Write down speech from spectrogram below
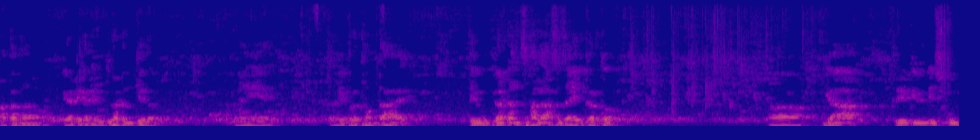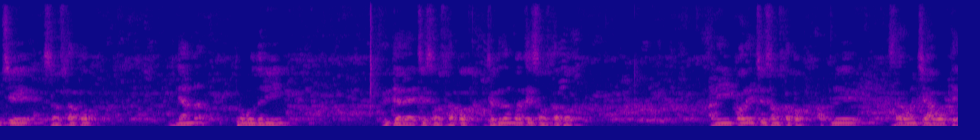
हातानं या ठिकाणी उद्घाटन केलं. आणि मी आहे ते उद्घाटन झालं असं जाहीर करतो. या क्रिएटिव्हिटी स्कूलचे संस्थापक ज्ञान प्रबोधनी विद्यालयाचे संस्थापक जगदंबाचे संस्थापक आणि कॉलेजचे संस्थापक आपले सर्वांचे आवडते.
